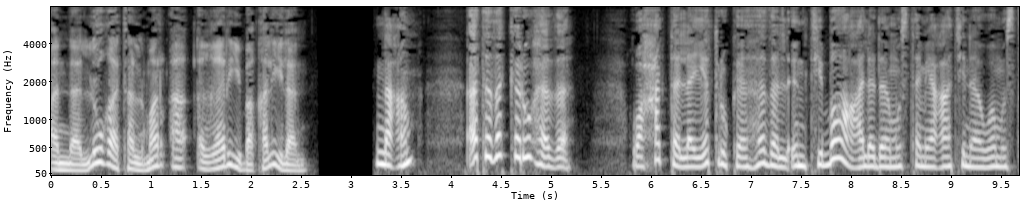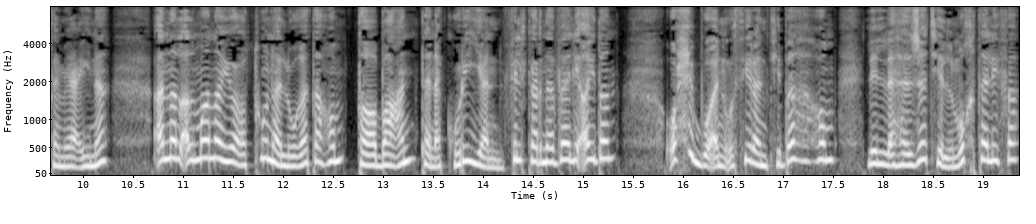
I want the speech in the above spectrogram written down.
أن لغة المرأة غريبة قليلا. نعم أتذكر هذا وحتى لا يترك هذا الانطباع لدى مستمعاتنا ومستمعينا أن الألمان يعطون لغتهم طابعا تنكريا في الكرنفال أيضا أحب أن أثير انتباههم للهجات المختلفة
